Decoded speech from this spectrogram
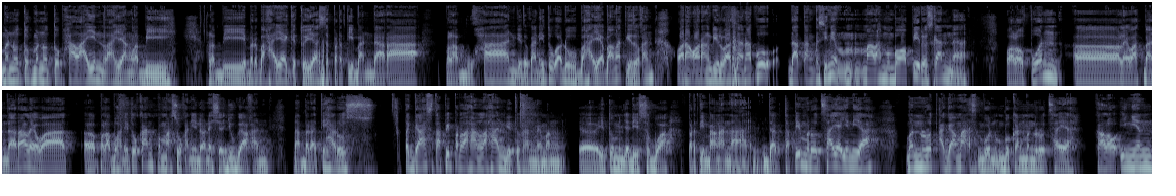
menutup menutup hal lain lah yang lebih lebih berbahaya gitu ya. Seperti bandara pelabuhan gitu kan. Itu aduh bahaya banget gitu kan. Orang-orang di luar sana pun datang ke sini malah membawa virus kan. Nah walaupun uh, lewat bandara lewat uh, pelabuhan itu kan pemasukan Indonesia juga kan. Nah berarti harus tegas tapi perlahan-lahan gitu kan. Memang uh, itu menjadi sebuah pertimbangan. Nah tapi menurut saya ini ya menurut agama bukan menurut saya kalau ingin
